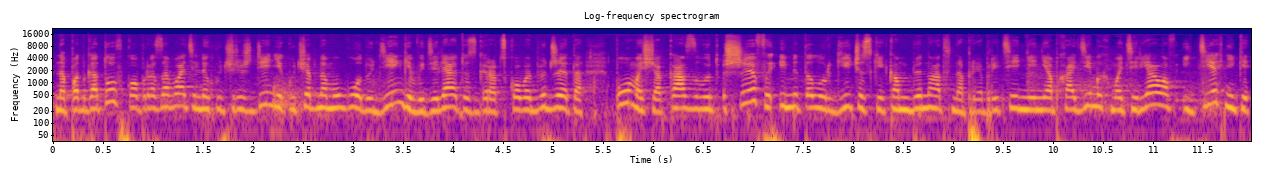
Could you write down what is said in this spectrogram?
На подготовку образовательных учреждений к учебному году деньги выделяют из городского бюджета. Помощь оказывают шефы и металлургический комбинат. На приобретение необходимых материалов и техники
